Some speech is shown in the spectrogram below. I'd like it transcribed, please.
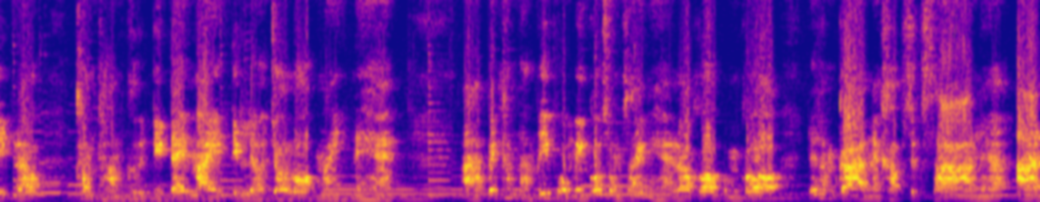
ติดแล้วคำถามคือติดได้ไหมติดแล้วจอลอกไหมนะฮะอ่าเป็นคำถามที่ผมเองก็สงสัยนะฮะแล้วก็ผมก็ได้ทำการนะครับศึกษานะฮะอ่าน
